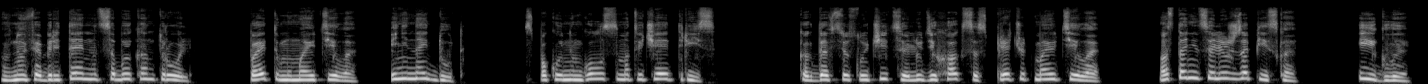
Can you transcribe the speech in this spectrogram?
вновь обретая над собой контроль. Поэтому мое тело и не найдут. Спокойным голосом отвечает Рис. Когда все случится, люди Хакса спрячут мое тело. Останется лишь записка. Иглы.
